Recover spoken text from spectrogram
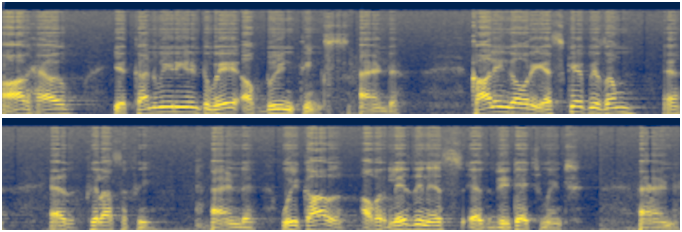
or have a convenient way of doing things and calling our escapism eh, as philosophy and we call our laziness as detachment and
